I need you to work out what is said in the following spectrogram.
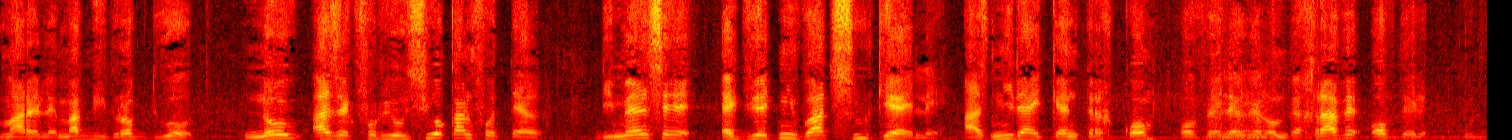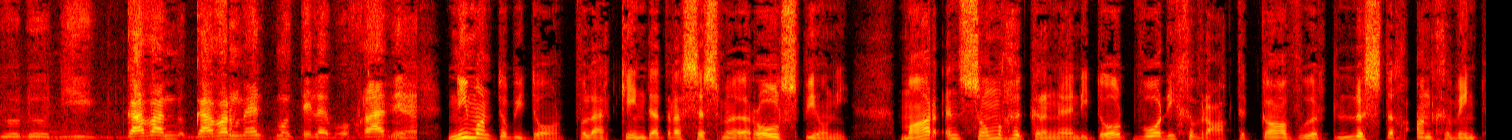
maar hulle maak die dorp dood. Nou as ek vir jou so kan vertel, Die mense, ek weet nie wat soek hulle. As nie daai kind terugkom of hulle wil hom begrawe of die die, die government moet hulle begrawe. Niemand op die dorp wil erken dat rasisme 'n rol speel nie, maar in sommige kringe in die dorp word die gewraakte K-woord lustig aangewend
